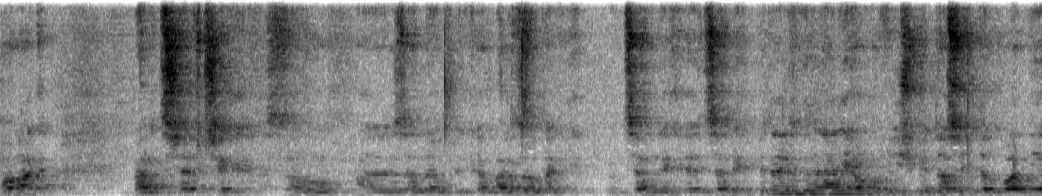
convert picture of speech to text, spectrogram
Polak. Bart Szewczyk znowu e, zadał kilka bardzo takich cennych, cennych pytań. Generalnie omówiliśmy dosyć dokładnie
